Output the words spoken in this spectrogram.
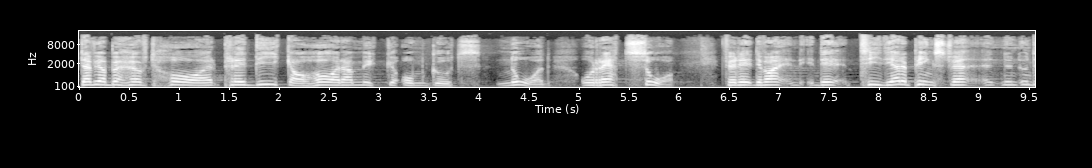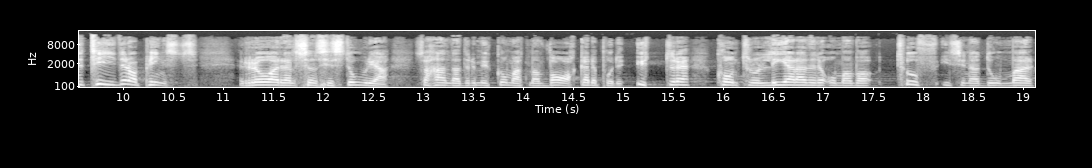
där vi har behövt hör, predika och höra mycket om Guds nåd. Och rätt så. För det, det var det, tidigare pingst, under tider av pingströrelsens historia så handlade det mycket om att man vakade på det yttre, kontrollerade det och man var tuff i sina domar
